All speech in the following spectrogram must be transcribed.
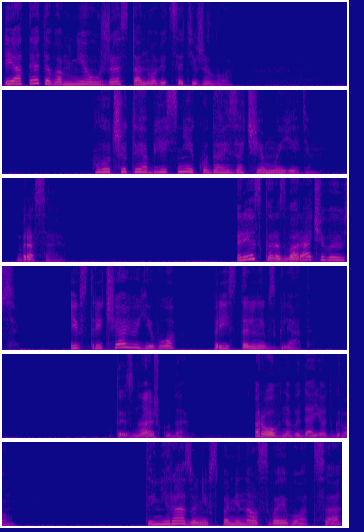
И от этого мне уже становится тяжело. «Лучше ты объясни, куда и зачем мы едем». Бросаю. Резко разворачиваюсь и встречаю его пристальный взгляд. «Ты знаешь, куда?» — ровно выдает гром. «Ты ни разу не вспоминал своего отца,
